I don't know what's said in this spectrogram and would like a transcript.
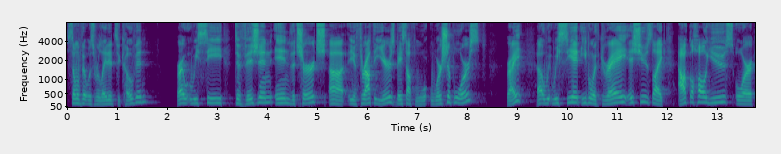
some of it was related to COVID. Right, we see division in the church uh, you know, throughout the years based off w- worship wars. Right, uh, we, we see it even with gray issues like alcohol use or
